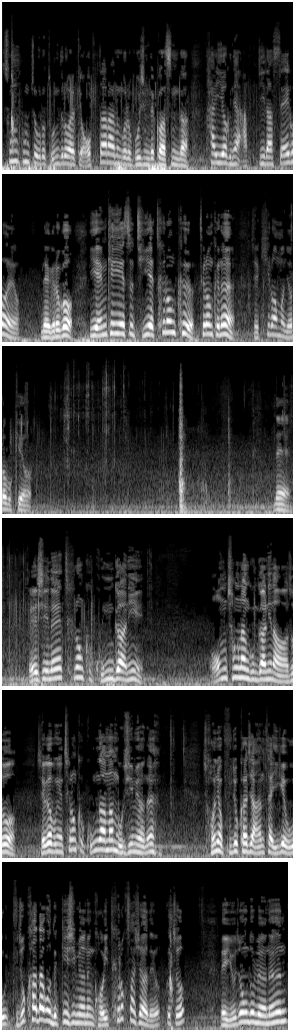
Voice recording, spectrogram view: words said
소모품 쪽으로 돈 들어갈 게 없다라는 걸 보시면 될 것 같습니다. 타이어 그냥 앞뒤 다 새 거예요. 네, 그리고 이 MKS 뒤에 트렁크, 트렁크는 제 키로 한번 열어볼게요. 네, 대신에 트렁크 공간이 엄청난 공간이 나와서 제가 보기엔 트렁크 공간만 보시면은 전혀 부족하지 않다. 이게 오- 부족하다고 느끼시면은 거의 트럭 사셔야 돼요. 그쵸? 네, 요 정도면은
